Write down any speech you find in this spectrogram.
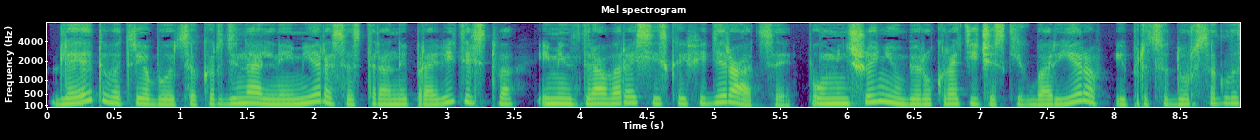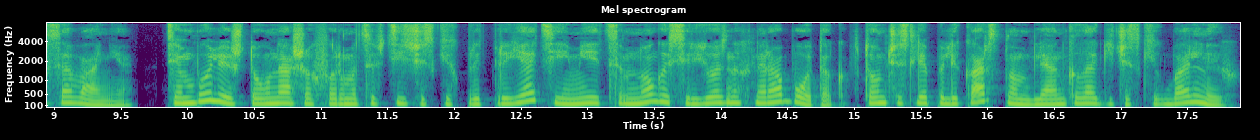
для этого требуются кардинальные меры со стороны правительства и Минздрава Российской Федерации по уменьшению бюрократических барьеров и процедур согласования. Тем более, что у наших фармацевтических предприятий имеется много серьезных наработок, в том числе по лекарствам для онкологических больных.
